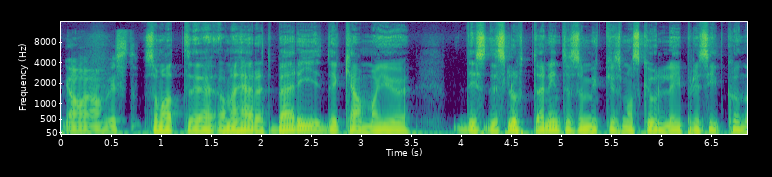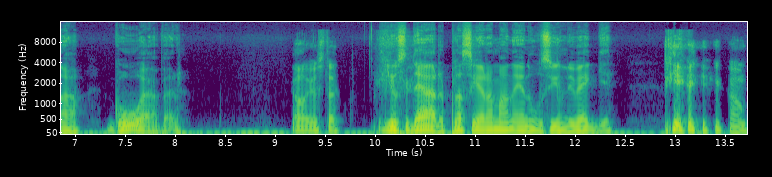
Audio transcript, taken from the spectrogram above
Ja, ja, visst. Som att, eh, ja men här är ett berg, det kan man ju, det, det sluttar inte så mycket som man skulle i princip kunna gå över. Ja, just det. Just där placerar man en osynlig vägg. ja.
